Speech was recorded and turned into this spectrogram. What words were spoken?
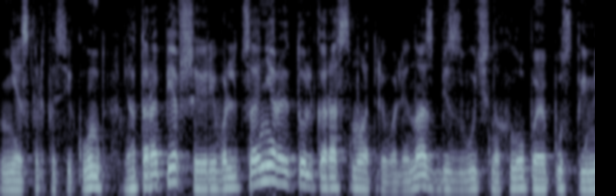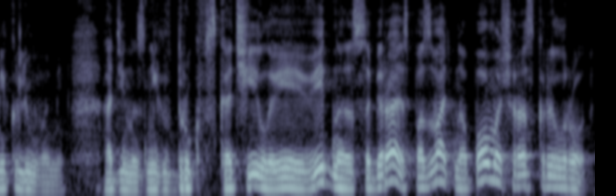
Несколько секунд оторопевшие революционеры только рассматривали нас, беззвучно хлопая пустыми клювами. Один из них вдруг вскочил и, видно, собираясь позвать на помощь, раскрыл рот.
